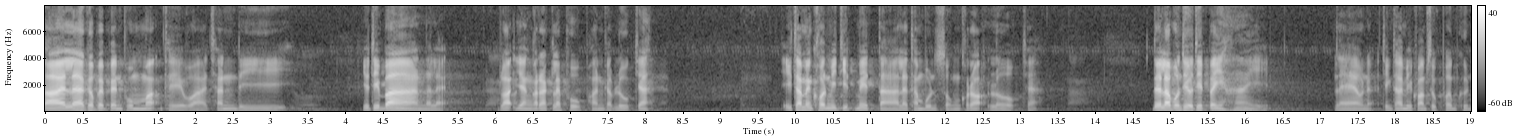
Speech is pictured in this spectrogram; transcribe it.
ตายแล้วก็ไปเป็นภูมิเทวาชั้นดี อยู่ที่บ้านนั่นแหละ เพราะยังรักและผูกพันกับลูกจ้ะอีกถ้าเป็นคนมีจิตเมตตาและทำบุญสงเคราะห์โลกจ้ะได้รับบุญที่อุทิศไปให้แล้วเนี่ยจึงทำให้มีความสุขเพิ่มขึ้น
